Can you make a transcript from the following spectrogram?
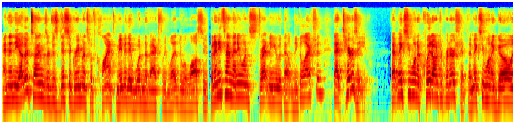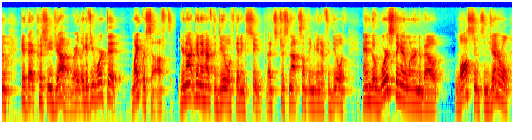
And then the other times are just disagreements with clients. Maybe they wouldn't have actually led to a lawsuit. But anytime anyone's threatening you with that legal action, that tears at you. That makes you want to quit entrepreneurship. That makes you want to go and get that cushy job, right? Like if you worked at Microsoft, you're not going to have to deal with getting sued. That's just not something you're going to have to deal with. And the worst thing I learned about lawsuits in general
